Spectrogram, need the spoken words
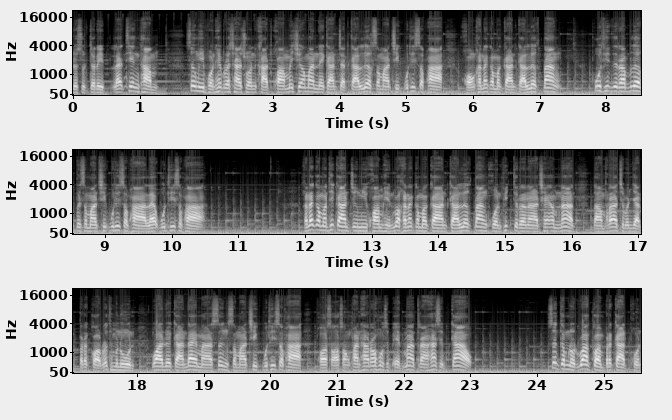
โดยสุจริตและเที่ยงธรรม ซึ่งมีผลให้ประชาชนขาดความไม่เชื่อมั่นในการจัดการเลือกสมาชิกวุฒิสภา ของคณะกรรมการการเลือกตั้ง ผู้ที่ได้รับเลือกเป็นสมาชิกวุฒิสภาและวุฒิสภา คณะกรรมการจึงมีความเห็นว่าคณะกรรมการการเลือกตั้งควรพิจารณาใช้อำนาจ ตามพระราชบัญญัติประกอบรัฐธรรมนูญ ว่าด้วยการได้มาซึ่งสมาชิกวุฒิสภา พศ 2561 มาตรา 59 ซึ่งกำหนดว่าก่อนประกาศผล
